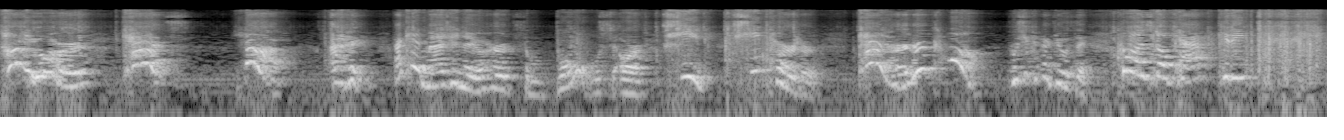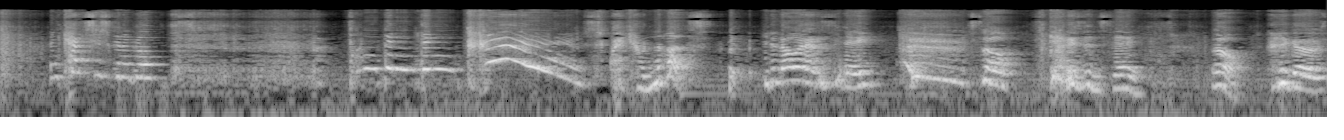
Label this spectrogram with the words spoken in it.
How do you herd cats? Yeah. I, I can imagine that you herd some bulls or sheep. Sheep herder. Cat herder? Come on. What you gonna do with it? Come on, let's go, cat, kitty. And cat's just gonna go Ding ding ding! scratch your nuts. you know what I'm saying? So, this guy's insane. No, he goes,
